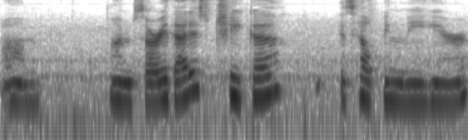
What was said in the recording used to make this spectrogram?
Um, I'm sorry, that is Chica is helping me here.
